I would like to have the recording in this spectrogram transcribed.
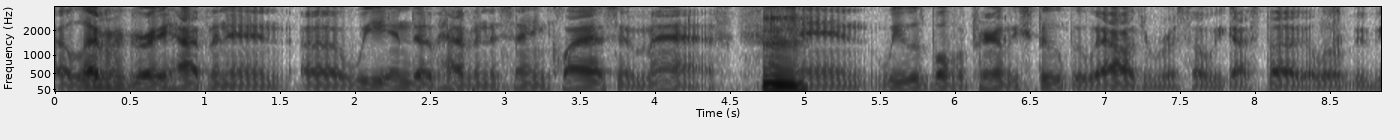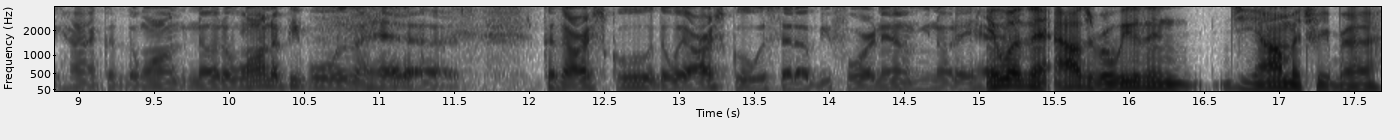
eleventh grade happened, and uh, we end up having the same class in math. Hmm. And we was both apparently stupid with algebra, so we got stuck a little bit behind. Cause the one, no, the Wanda people was ahead of us. Cause our school, the way our school was set up before them, you know, they had. It wasn't algebra. We was in geometry, bruh.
